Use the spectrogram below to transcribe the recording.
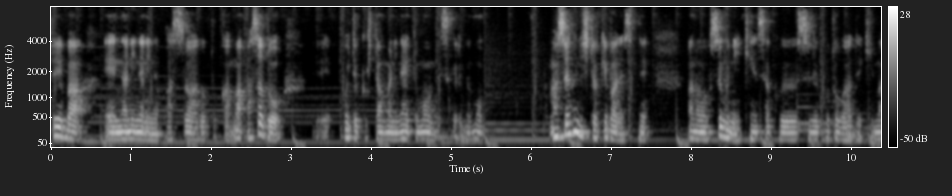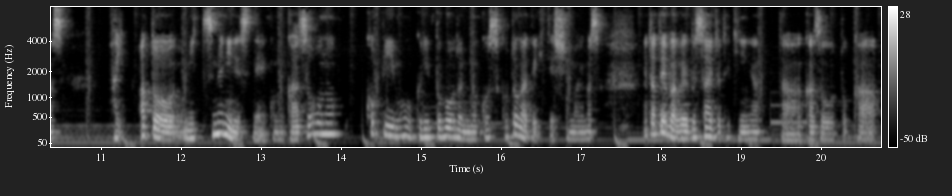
例えば、え何々のパスワードとか、まあ、パスワードを、え置いておく人あんまりいないと思うんですけれども、まあ、そういうふうにしておけばですね、あの、すぐに検索することができます。はい。あと、3つ目にですね、この画像のコピーもクリップボードに残すことができてしまいます。例えば、ウェブサイトで気になった画像とか、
